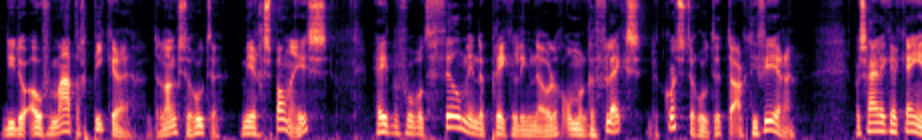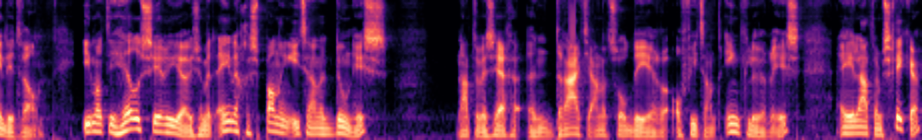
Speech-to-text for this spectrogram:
die door overmatig piekeren, de langste route, meer gespannen is, heeft bijvoorbeeld veel minder prikkeling nodig om een reflex, de kortste route, te activeren. Waarschijnlijk herken je dit wel. Iemand die heel serieus en met enige spanning iets aan het doen is, laten we zeggen een draadje aan het solderen of iets aan het inkleuren is, en je laat hem schikken,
